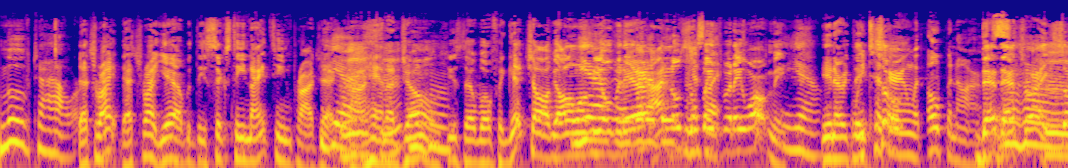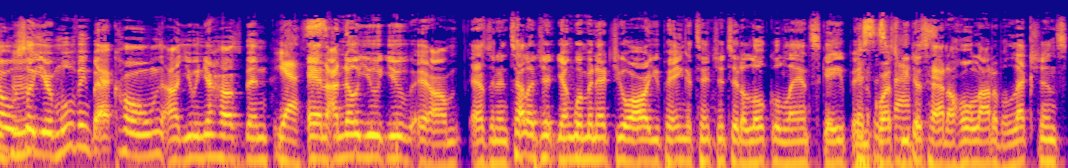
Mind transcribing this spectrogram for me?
moved to Howard. That's right. That's right. Yeah, with the 1619 project, yeah. uh, Hannah mm-hmm. Jones. Mm-hmm. She said, "Well, forget y'all. Y'all don't want yeah, me over there. I know some place like, where they want me. Yeah, you know, we took so, her in with open arms. That, that's mm-hmm. right. So, mm-hmm. so you're moving back home. Uh, you and your husband. Yes. And I know you, you, um, as an intelligent young woman that you are, you're paying attention to the local landscape. And this of course, we just had a whole lot of elections.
